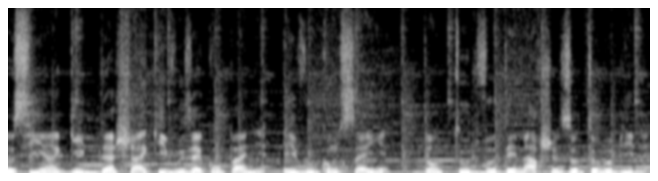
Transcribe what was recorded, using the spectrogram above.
aussi un guide d'achat qui vous accompagne et vous conseille dans toutes vos démarches automobiles.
